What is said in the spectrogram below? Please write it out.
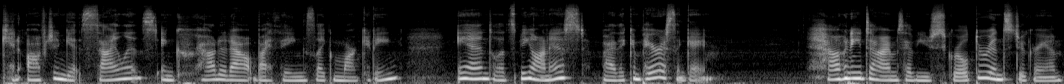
can often get silenced and crowded out by things like marketing and, let's be honest, by the comparison game. How many times have you scrolled through Instagram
